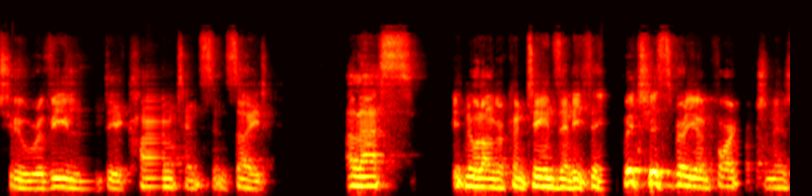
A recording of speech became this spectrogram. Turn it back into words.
to reveal the contents inside. Alas, it no longer contains anything, which is very unfortunate.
